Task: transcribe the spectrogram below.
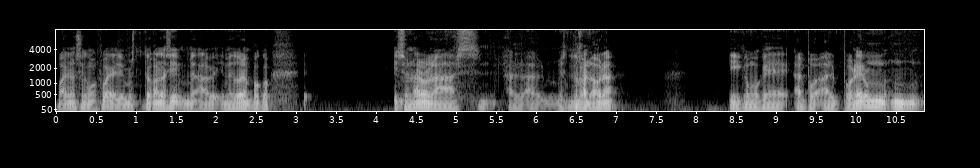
¿vale? No sé cómo fue, yo me estoy tocando así y me, duele un poco. Y sonaron las, me estoy tocando ahora, y como que al, poner un,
